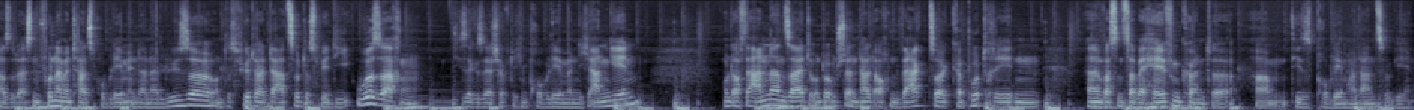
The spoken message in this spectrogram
also da ist ein fundamentales Problem in der Analyse und das führt halt dazu, dass wir die Ursachen dieser gesellschaftlichen Probleme nicht angehen und auf der anderen Seite unter Umständen halt auch ein Werkzeug kaputt reden, äh, was uns dabei helfen könnte, ähm, dieses Problem halt anzugehen.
